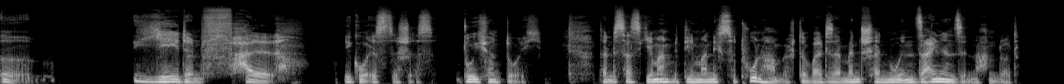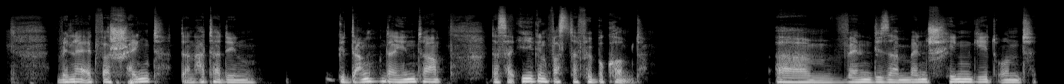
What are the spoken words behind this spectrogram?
äh, jeden Fall egoistisch ist, durch und durch, dann ist das jemand, mit dem man nichts zu tun haben möchte, weil dieser Mensch ja nur in seinen Sinn handelt. Wenn er etwas schenkt, dann hat er den Gedanken dahinter, dass er irgendwas dafür bekommt. Ähm, wenn dieser Mensch hingeht und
